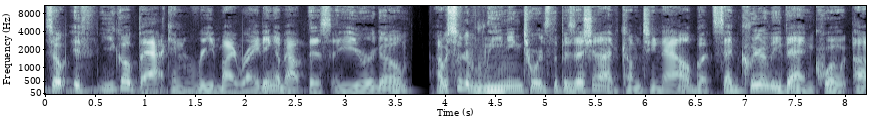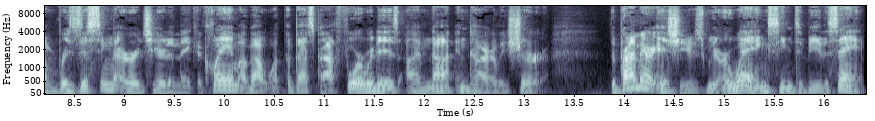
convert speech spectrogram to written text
So, if you go back and read my writing about this a year ago, I was sort of leaning towards the position I've come to now, but said clearly then, quote, I'm resisting the urge here to make a claim about what the best path forward is. I'm not entirely sure. The primary issues we are weighing seem to be the same.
